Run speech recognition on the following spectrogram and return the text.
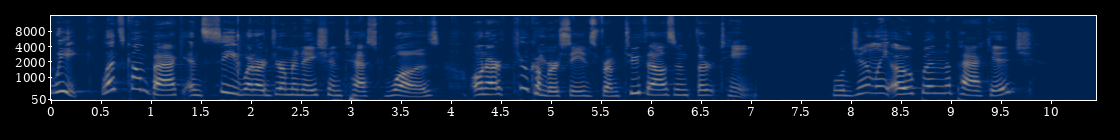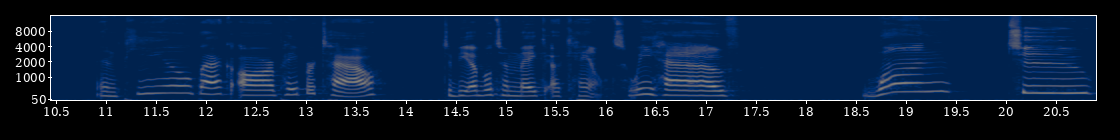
a week. Let's come back and see what our germination test was on our cucumber seeds from 2013. We'll gently open the package and peel back our paper towel to be able to make a count. We have one, two,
